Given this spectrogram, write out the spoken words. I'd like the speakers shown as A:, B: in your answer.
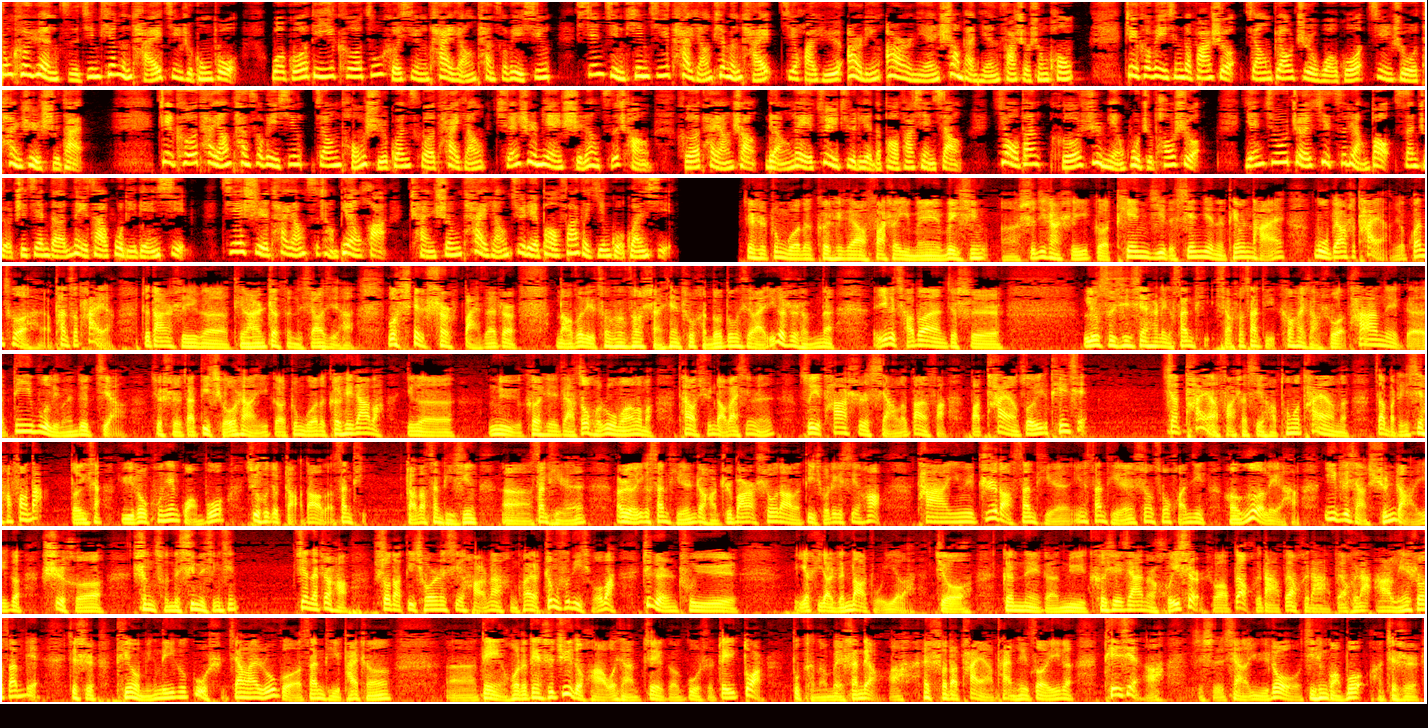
A: 中科院紫金天文台近日公布，我国第一颗综合性太阳探测卫星“先进天基太阳天文台”计划于二零二二年上半年发射升空。这颗卫星的发射将标志我国进入探日时代。这颗太阳探测卫星将同时观测太阳全日面矢量磁场和太阳上两类最剧烈的爆发现象——耀斑和日冕物质抛射，研究这一磁两爆三者之间的内在物理联系，揭示太阳磁场变化产生太阳剧烈爆发的因果关系。
B: 这是中国的科学家要发射一枚卫星啊，实际上是一个天基的先进的天文台，目标是太阳，要观测，要探测太阳。这当然是一个挺让人振奋的消息哈。不过这个事儿摆在这儿，脑子里蹭蹭蹭闪现出很多东西来。一个是什么呢？一个桥段就是刘慈欣先生那个《三体》小说，《三体》科幻小说，他那个第一部里面就讲，就是在地球上一个中国的科学家吧，一个。女科学家走火入魔了嘛？她要寻找外星人，所以她是想了办法把太阳作为一个天线，向太阳发射信号，通过太阳呢再把这个信号放大，等于像宇宙空间广播，最后就找到了三体，找到三体星，呃，三体人。而有一个三体人正好值班，收到了地球这个信号。他因为知道三体人，因为三体人生存环境很恶劣哈，一直想寻找一个适合生存的新的行星。现在正好收到地球人的信号，那很快要征服地球吧？这个人出于也比较人道主义了，就跟那个女科学家那回信儿说：“不要回答，不要回答，不要回答啊！”连说三遍，这是挺有名的一个故事。将来如果《三体》拍成呃电影或者电视剧的话，我想这个故事这一段儿不可能被删掉啊！说到太阳，太阳可以作为一个天线啊，就是向宇宙进行广播啊，这是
